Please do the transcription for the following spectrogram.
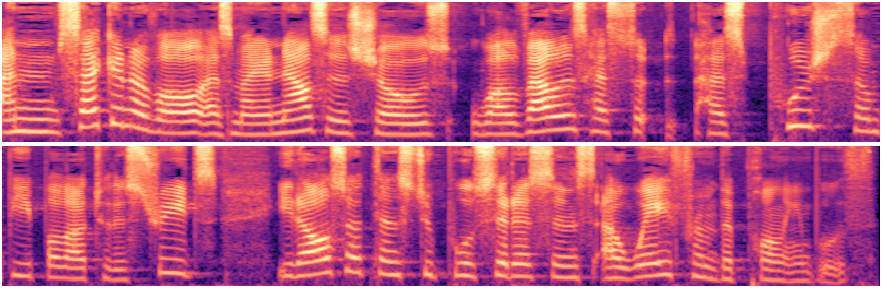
and second of all, as my analysis shows, while violence has, has pushed some people out to the streets, it also tends to pull citizens away from the polling booth.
